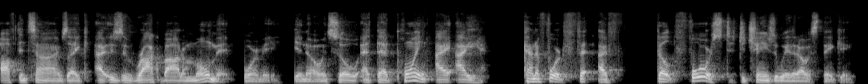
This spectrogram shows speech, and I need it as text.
oftentimes like it was a rock bottom moment for me, you know. And so at that point, I, I kind of for, I felt forced to change the way that I was thinking.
